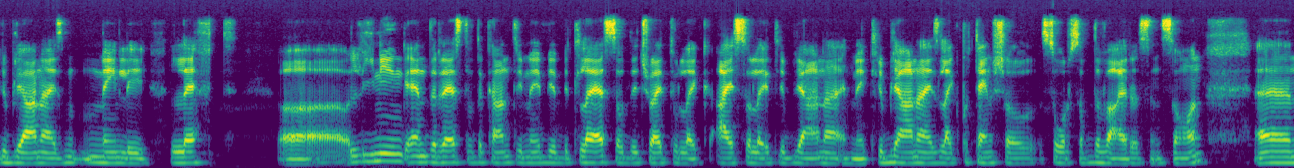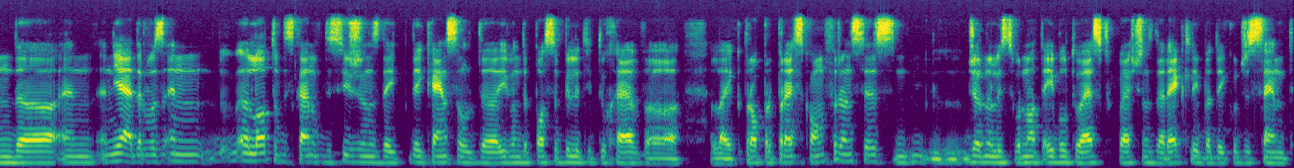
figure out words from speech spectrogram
Ljubljana is mainly left uh, leaning and the rest of the country maybe a bit less. So they try to like isolate Ljubljana and make Ljubljana as like potential source of the virus and so on. And uh, and and yeah there was and a lot of these kind of decisions they they canceled uh, even the possibility to have uh, like proper press conferences. Journalists were not able to ask questions directly but they could just send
